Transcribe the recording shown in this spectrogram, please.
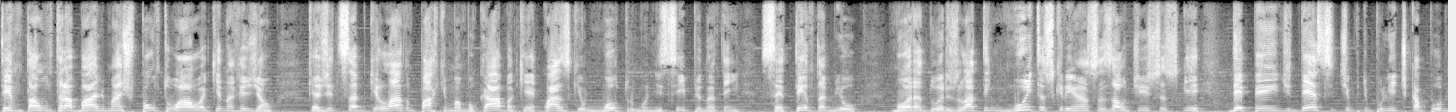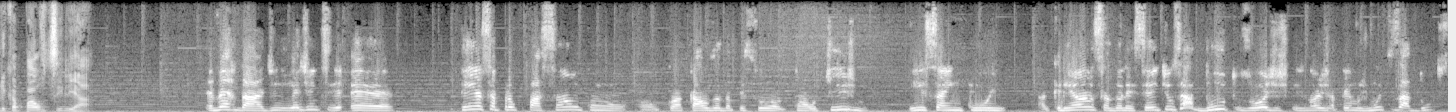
Tentar um trabalho mais pontual aqui na região. Que a gente sabe que lá no Parque Mambucaba, que é quase que um outro município, né, tem 70 mil moradores lá, tem muitas crianças autistas que dependem desse tipo de política pública para auxiliar. É verdade. E a gente é, tem essa preocupação com, com a causa da pessoa com autismo. Isso inclui a criança, adolescente os adultos hoje, nós já temos muitos adultos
